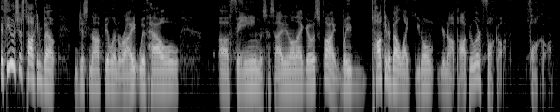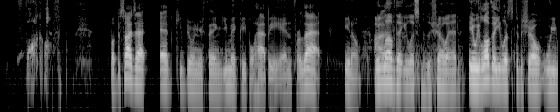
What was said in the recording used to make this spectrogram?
if he was just talking about just not feeling right with how uh, fame and society and all that goes, fine. But talking about like you don't, you're not popular, fuck off, fuck off, fuck off. But besides that, Ed, keep doing your thing. You make people happy, and for that, you know, We I- love that you listen to the show, Ed. yeah, we love that you listen to the show. We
